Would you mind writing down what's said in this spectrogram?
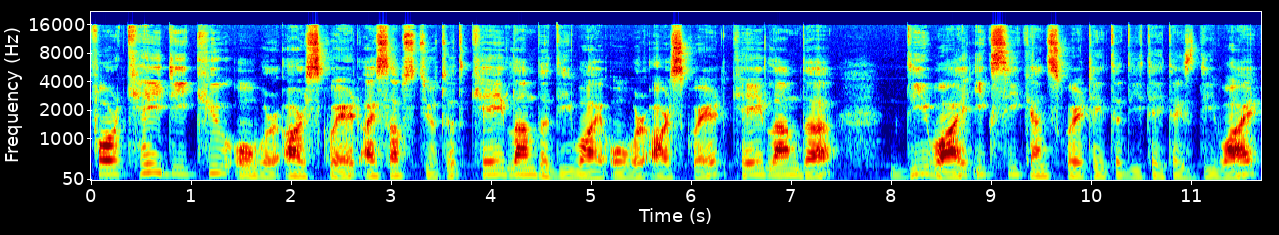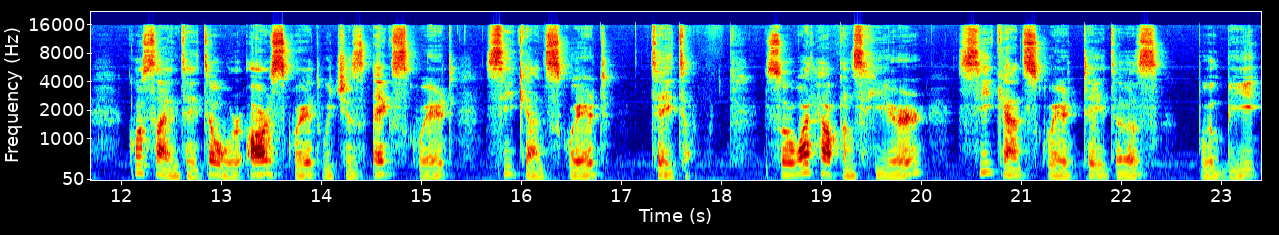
For kdq over r squared, I substituted k lambda dy over r squared. k lambda dy x secant squared theta d theta is dy. Cosine theta over r squared, which is x squared secant squared theta. So what happens here? Secant squared thetas will be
